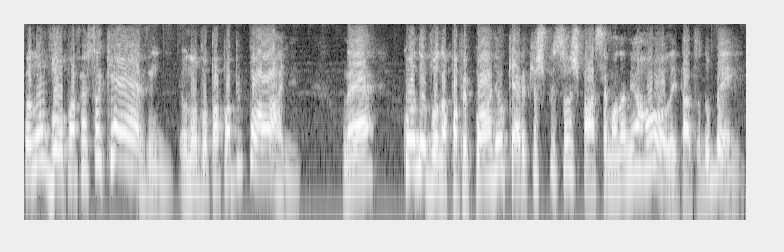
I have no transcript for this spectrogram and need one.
eu não vou pra festa Kevin, eu não vou pra pop porn, né? Quando eu vou na pop porn, eu quero que as pessoas passem a mão na minha rola e tá tudo bem.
